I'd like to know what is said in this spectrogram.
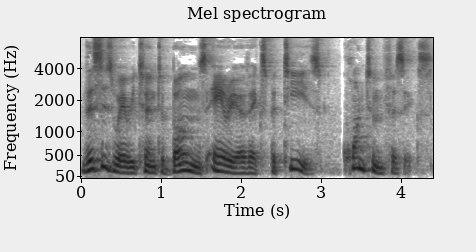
This is where we turn to Bohm's area of expertise, quantum physics,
